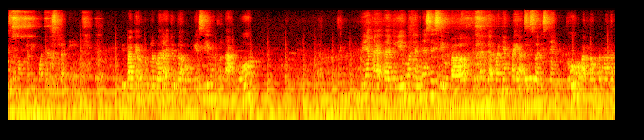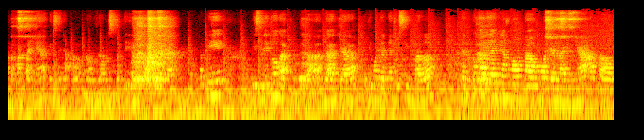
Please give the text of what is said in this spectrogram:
bisa memilih model seperti ini. Dipakai untuk lebaran juga oke okay sih menurut aku. Ini yang kayak tadi modelnya sih simpel dan nggak banyak kayak aksesorisnya gitu atau permata-permatanya. Biasanya kalau gaun-gaun seperti ini tapi di sini tuh nggak nggak ada. Jadi modelnya tuh simpel. Dan untuk kalian yang mau tahu model lainnya atau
